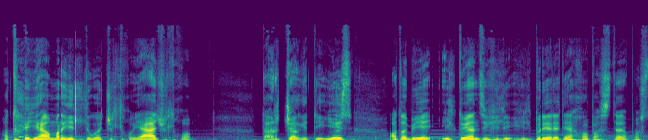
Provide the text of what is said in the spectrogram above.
Одоо ямар хиллэг болох вэ? Яаж болох вэ? Доржоо гэдэг Есүс одоо би элдв янзын хэлбэр яриад вэ бас те. Бус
